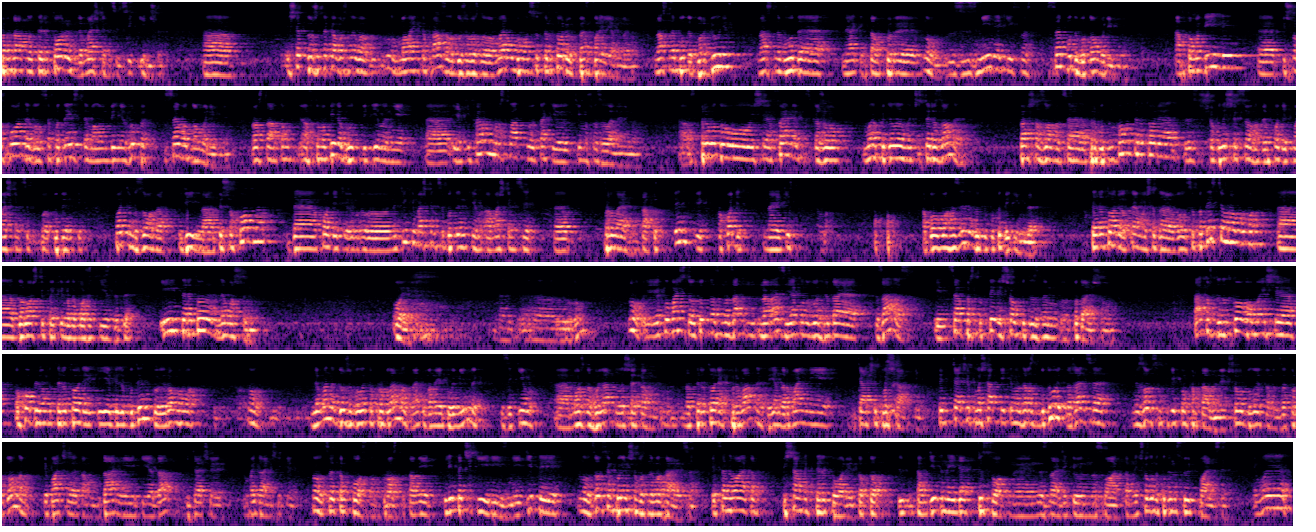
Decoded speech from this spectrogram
придатну територію для мешканців всіх інших. І ще дуже така важлива, ну, маленька фраза, але дуже важлива. Ми робимо всю територію безбар'єрною. У нас не буде бордюрів, у нас не буде ніяких там пере, ну, змін якихось. Все буде в одному рівні. Автомобілі, е, пішоходи, велосипедисти, маломобільні групи все в одному рівні. Просто автомобілі будуть відділені е, як і фемом розкладкою, так і тими, що зеленими. З приводу ще фемів скажу, ми поділили на чотири зони. Перша зона це прибудинкова територія, що ближче всього, де входять мешканці будинків. Потім зона вільна пішохідна, де ходять е, не тільки мешканці будинків, а мешканці е, прилеглих також будинків, які проходять на якісь або в магазин йдуть, або куди інде. Територію окремо ще для велосипедистів робимо, е, дорожки, по яким вони можуть їздити, і територію для машин. Ой. Е, е, Ну, як ви бачите, отут на, на, наразі як воно виглядає зараз, і це в перспективі, що буде з ним в подальшому. Також додатково ми ще охоплюємо території, які є біля будинку, і робимо. Ну, для мене дуже велика проблема. Знаєте, в мене є племінник, з яким е, можна гуляти лише там на територіях приватних, де є нормальні дитячі площадки. Ті дитячі площадки, які нас зараз будують, на жаль, це не зовсім такі комфортабельні. Якщо ви були там за кордоном і бачили там в Данії, які є да, дитячі майданчики, ну це там космос просто. Там і літачки різні, і діти ну зовсім по-іншому з ними граються. І це немає там піщаних територій, тобто там діти не їдять пісок, не, не знають, який він на смак, там нічого нікуди не сують пальці. І ми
